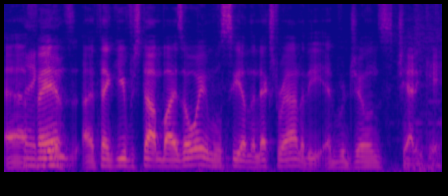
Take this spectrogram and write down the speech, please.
Uh, fans, you. I thank you for stopping by as always, and we'll see you on the next round of the Edward Jones Chatting Cage.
